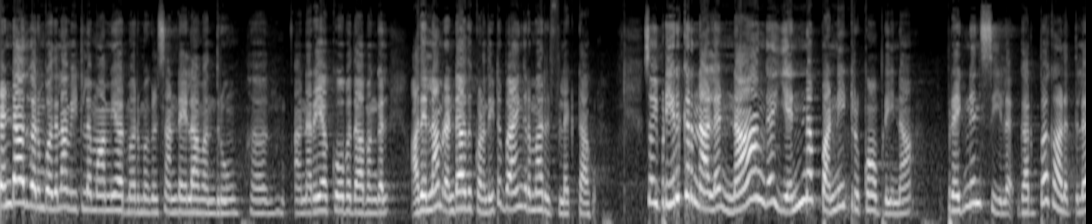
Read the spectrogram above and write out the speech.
ரெண்டாவது வரும்போதெல்லாம் வீட்டில் மாமியார் மருமகள் சண்டையெல்லாம் வந்துடும் நிறையா கோபதாபங்கள். அதெல்லாம் ரெண்டாவது குழந்தைகிட்ட பயங்கரமாக ரிஃப்ளெக்ட் ஆகும். ஸோ இப்படி இருக்கிறனால நாங்கள் என்ன பண்ணிகிட்ருக்கோம் அப்படின்னா ப்ரெக்னென்சியில் கர்ப்ப காலத்தில்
